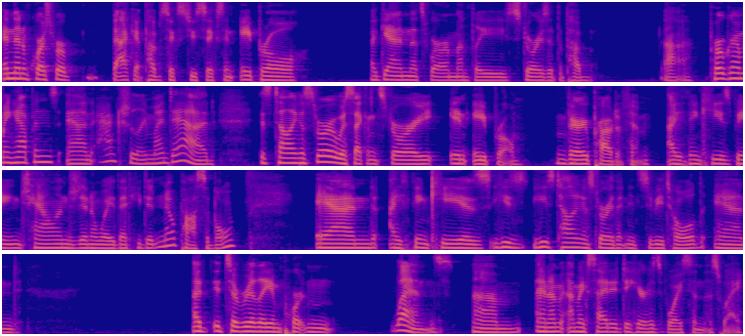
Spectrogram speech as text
And then, of course, we're back at Pub 626 in April. Again, that's where our monthly Stories at the Pub uh, programming happens. And actually, my dad is telling a story with Second Story in April. I'm very proud of him. I think he's being challenged in a way that he didn't know possible. And I think he is he's he's telling a story that needs to be told and a, it's a really important lens. Um, and I'm I'm excited to hear his voice in this way.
